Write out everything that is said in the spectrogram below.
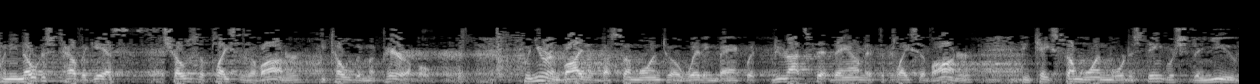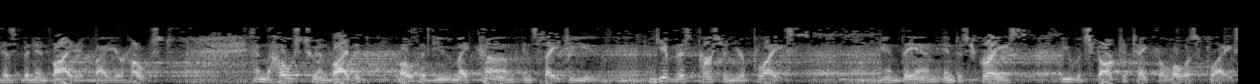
When he noticed how the guests chose the places of honor, he told them a parable. When you're invited by someone to a wedding banquet, do not sit down at the place of honor in case someone more distinguished than you has been invited by your host. And the host who invited both of you may come and say to you, Give this person your place. And then, in disgrace, you would start to take the lowest place.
